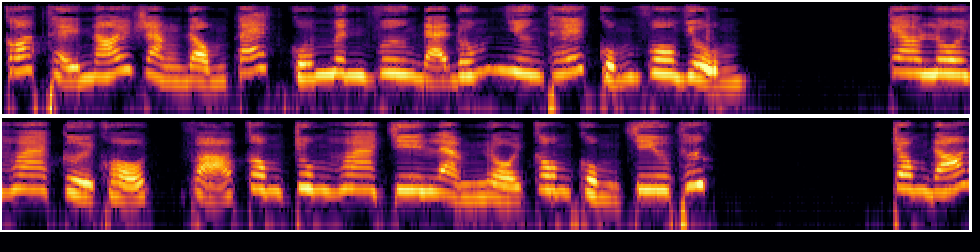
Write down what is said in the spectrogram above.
Có thể nói rằng động tác của Minh Vương đã đúng nhưng thế cũng vô dụng. Cao lôi hoa cười khổ, võ công Trung Hoa chia làm nội công cùng chiêu thức. Trong đó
